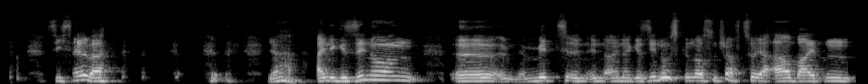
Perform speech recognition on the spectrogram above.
sich selber ja, eine Gesinnung äh, mit in, in, einer Gesinnungsgenossenschaft zu erarbeiten,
